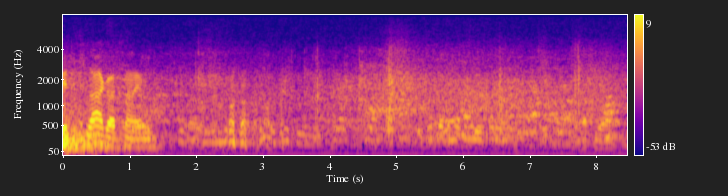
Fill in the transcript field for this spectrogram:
It's Lager time.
